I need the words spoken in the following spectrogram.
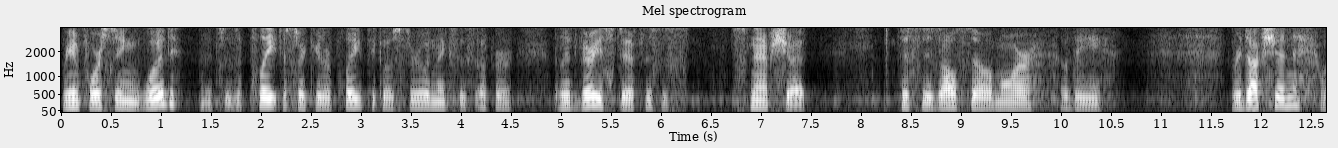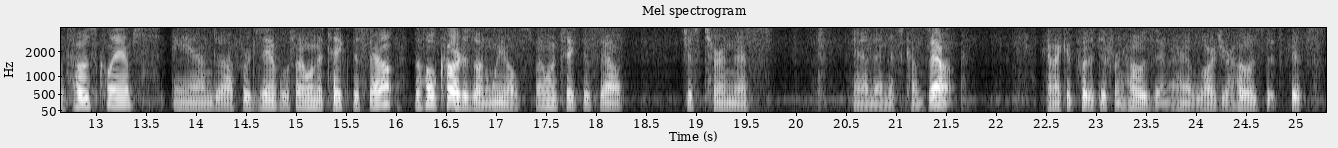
reinforcing wood. This is a plate, a circular plate that goes through and makes this upper lid very stiff. This is snap shut. This is also more of the reduction with hose clamps. And uh, for example if I want to take this out the whole cart is on wheels. If I want to take this out just turn this and then this comes out. And I could put a different hose in. I have a larger hose that fits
